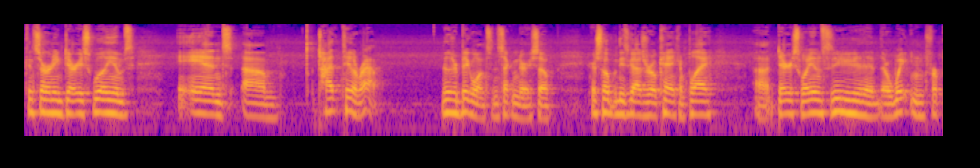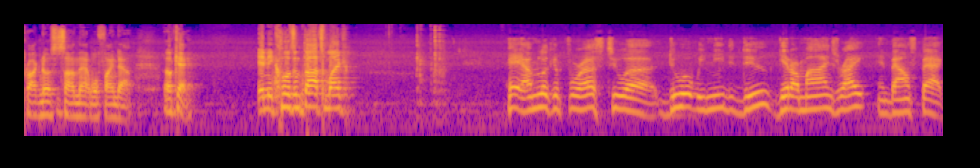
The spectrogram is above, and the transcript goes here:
concerning Darious Williams and um, Ty- Taylor Rapp. Those are big ones in secondary. So here's hoping these guys are okay and can play. Uh, Darious Williams, they're waiting for prognosis on that. We'll find out. Okay. Any closing thoughts, Mike? Hey, I'm looking for us to uh, do what we need to do, get our minds right, and bounce back.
